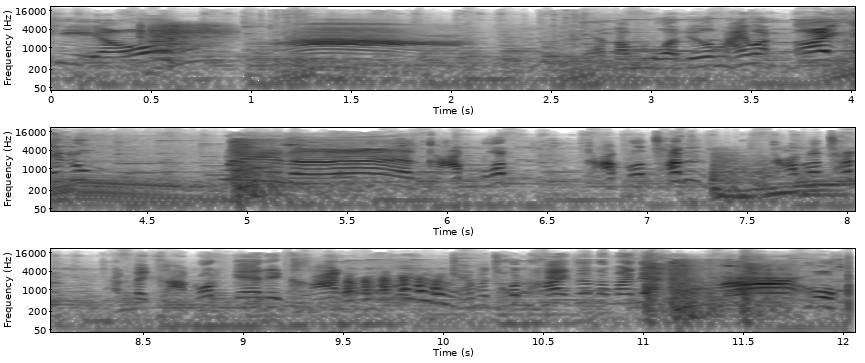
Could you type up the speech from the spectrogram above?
เขียวอ่าเดี๋ยวตำรวจอยู่ตรงไหนวะเอ้ยไอ้ลุงนี่เลยกลับรถกลับรถฉันกลับรถฉันฉันไปกลับรถแกได้ขาดแกมาชนท้ายฉันทำไมเนี่ยอ้าโอ้โห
